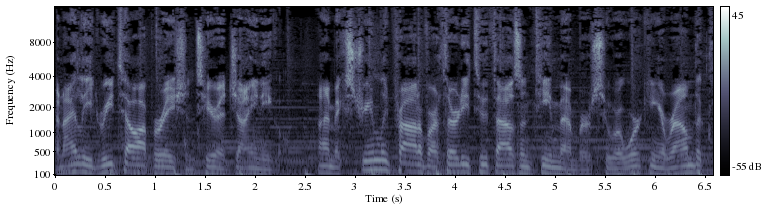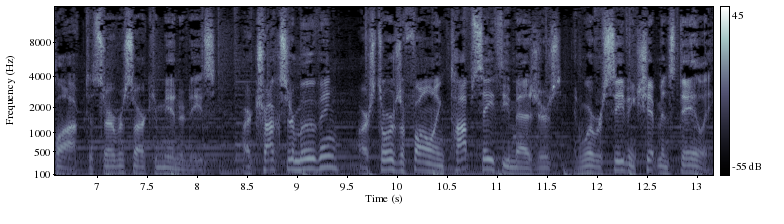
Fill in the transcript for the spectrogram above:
and I lead retail operations here at Giant Eagle. I'm extremely proud of our 32,000 team members who are working around the clock to service our communities. Our trucks are moving, our stores are following top safety measures, and we're receiving shipments daily.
